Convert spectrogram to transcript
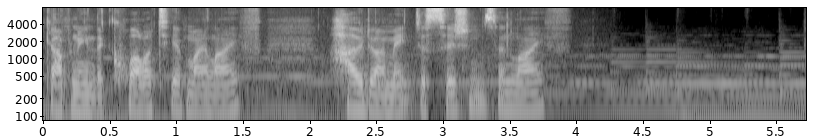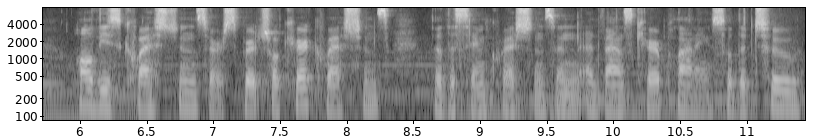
governing the quality of my life? How do I make decisions in life? All these questions are spiritual care questions. They're the same questions in advanced care planning. So the two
